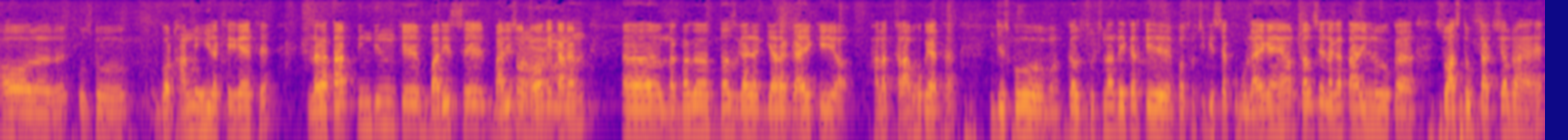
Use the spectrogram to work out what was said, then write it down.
और उसको गौठान में ही रखे गए थे। लगातार तीन दिन के बारिश से, बारिश और हवा के कारण लगभग 10 गाय, ग्यारह गाय की हालत ख़राब हो गया था, जिसको कल सूचना देकर के पशु चिकित्सक को बुलाए गए हैं और कल से लगातार इन लोगों का स्वास्थ्य उपचार चल रहा है।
